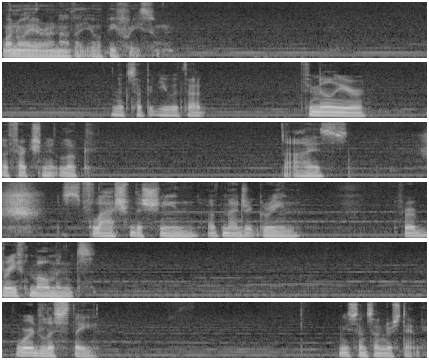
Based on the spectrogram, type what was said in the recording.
one way or another, you'll be free soon. He looks up at you with that familiar, affectionate look. The eyes just flash with the sheen of magic green. For a brief moment, wordlessly, you sense understanding.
